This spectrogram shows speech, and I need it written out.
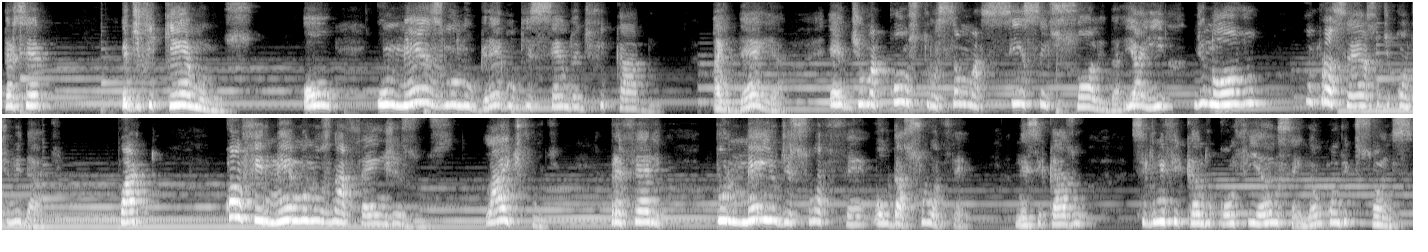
Terceiro, edifiquemo-nos, ou o mesmo no grego que sendo edificado. A ideia é de uma construção maciça e sólida. E aí, de novo, um processo de continuidade. Quarto, confirmemo-nos na fé em Jesus. Lightfoot prefere por meio de sua fé ou da sua fé. Nesse caso, significando confiança e não convicções.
